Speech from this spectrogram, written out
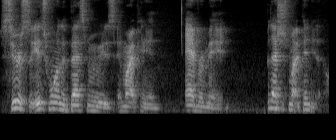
seriously, it's one of the best movies in my opinion ever made. But that's just my opinion though.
